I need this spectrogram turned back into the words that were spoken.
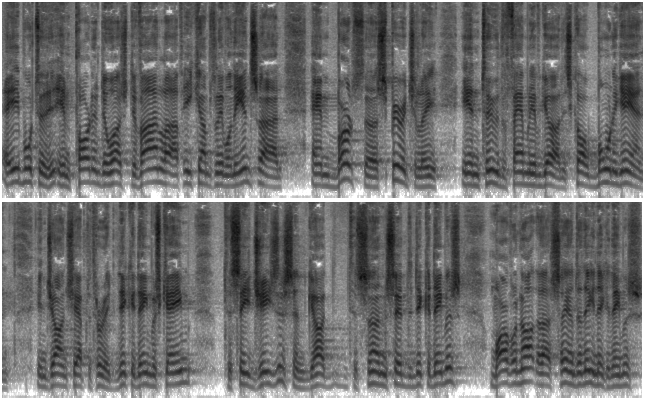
able to impart into us divine life. He comes to live on the inside and births us spiritually into the family of God. It's called born again in John chapter 3. Nicodemus came to see Jesus, and God, the Son, said to Nicodemus, Marvel not that I say unto thee, Nicodemus,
